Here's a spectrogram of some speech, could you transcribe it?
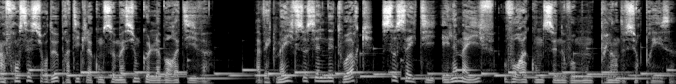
un Français sur deux pratique la consommation collaborative. Avec Maïf Social Network, Society et la Maïf vous racontent ce nouveau monde plein de surprises.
